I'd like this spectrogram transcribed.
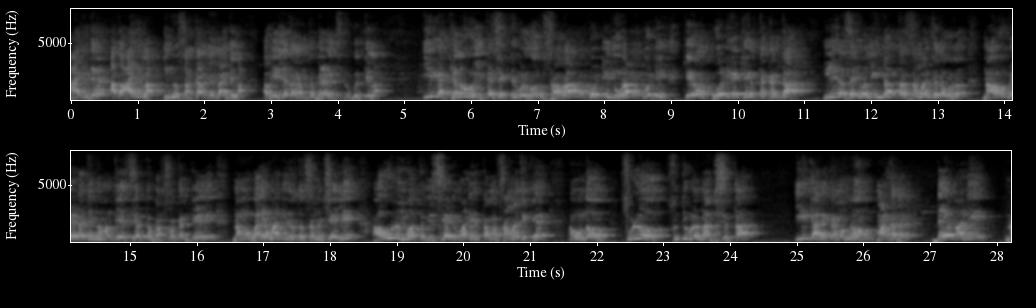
ಆಗಿದೆ. ಅದು ಆಗಿಲ್ಲ. ಇನ್ನು ಸರ್ಕಾರದಿಂದ ಆಗಿಲ್ಲ. ಅವ್ರು ಎಲ್ಲಿದಾರ ಅಂತ ಬೆರಳಿಸಿದ್ರು ಗೊತ್ತಿಲ್ಲ. ಈಗ ಕೆಲವು ಹಿತಶಕ್ತಿಗಳು ಸಾವಿರಾರು ಕೋಟಿ, ನೂರಾರು ಕೋಟಿ, ಕೇವಲ ಕೋಟಿಗಟ್ಟಲೆ ಇರ್ತಕ್ಕಂಥ ವೀರಶೈವ ಲಿಂಗಾಯತ ಸಮಾಜದವರು ನಾವು ಬೇಡ ಜಂಗಮ ಅಂತ ಎಸ್ ಸಿ ಅಂತ ಬರ್ಸ್ಬೇಕಂತೇಳಿ ನಮ್ಮ ವಲಯ ಮಾದಿಗರದ ಸಮೀಕ್ಷೆಯಲ್ಲಿ ಅವರು ಇವತ್ತು ಮಿಸ್ಗೈಡ್ ಮಾಡಿ ತಮ್ಮ ಸಮಾಜಕ್ಕೆ ಒಂದು ಸುಳ್ಳು ಸುದ್ದಿಗಳನ್ನು ಹಬ್ಬಿಸುತ್ತಾ ಈ ಕಾರ್ಯಕ್ರಮವನ್ನು ಮಾಡ್ತಾ ಇದ್ದಾರೆ. ದಯಮಾಡಿ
